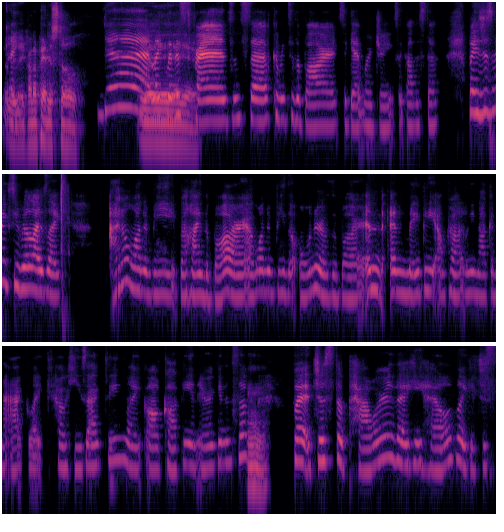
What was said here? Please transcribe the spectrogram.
like, yeah, like on a pedestal yeah, yeah, like yeah, with his yeah. friends and stuff, coming to the bar to get more drinks, like all this stuff. But it just makes you realize, like, I don't want to be behind the bar. I want to be the owner of the bar. And and maybe I'm probably not gonna act like how he's acting, like all cocky and arrogant and stuff. Mm-hmm. But just the power that he held, like it just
